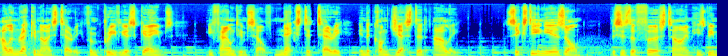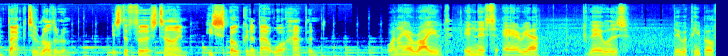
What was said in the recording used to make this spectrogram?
Alan recognised Terry from previous games. He found himself next to Terry in the congested alley. 16 years on, this is the first time he's been back to Rotherham. It's the first time he's spoken about what happened. When I arrived in this area, there was there were people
